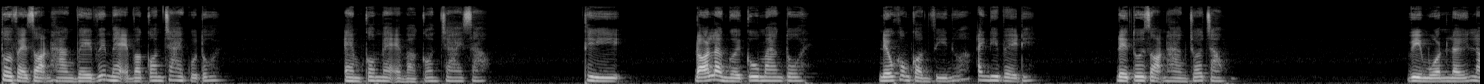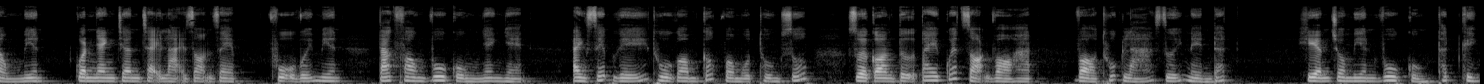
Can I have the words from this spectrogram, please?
tôi phải dọn hàng về với mẹ và con trai của tôi. Em có mẹ và con trai sao? Thì đó là người cu mang tôi. Nếu không còn gì nữa, anh đi về đi. Để tôi dọn hàng cho chồng. Vì muốn lấy lòng Miên, Quân nhanh chân chạy lại dọn dẹp, phụ với Miên, tác phong vô cùng nhanh nhẹn. Anh xếp ghế thu gom cốc vào một thùng xốp, rồi còn tự tay quét dọn vỏ hạt, vỏ thuốc lá dưới nền đất. Khiến cho Miên vô cùng thất kinh.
